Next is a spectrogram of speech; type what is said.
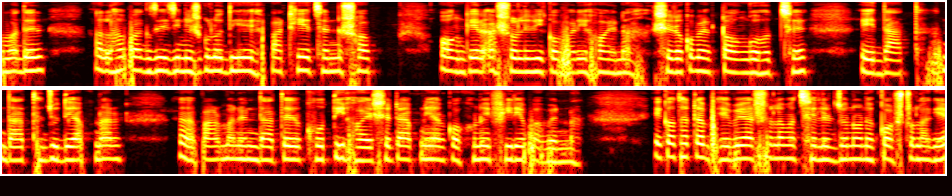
আমাদের আল্লাহ পাক যে জিনিসগুলো দিয়ে পাঠিয়েছেন সব অঙ্গের আসলে রিকভারি হয় না। সেরকম একটা অঙ্গ হচ্ছে এই দাঁত। দাঁত যদি আপনার পারমানেন্ট দাঁতের ক্ষতি হয়, সেটা আপনি আর কখনোই ফিরে পাবেন না। এ কথাটা ভেবে আসলে আমার ছেলের জন্য অনেক কষ্ট লাগে।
